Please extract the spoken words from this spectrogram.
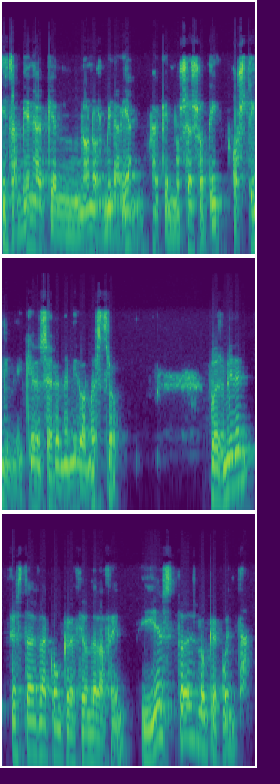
Y también a quien no nos mira bien, a quien nos es hostil y quiere ser enemigo nuestro. Pues miren, esta es la concreción de la fe y esto es lo que cuenta.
